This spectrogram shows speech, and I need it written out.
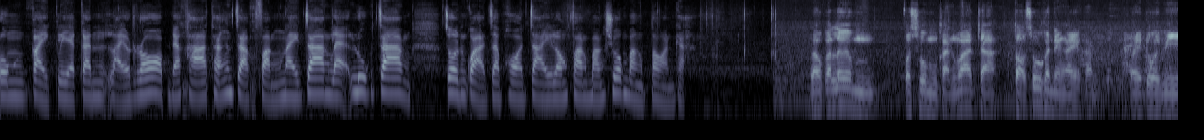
ลงไกล่เกลี่ยกันหลายรอบนะคะ ทั้งจากฝั่งนายจ้างและลูกจ้าง จนกว่าจะพอใจลองฟังบางช่วงบางตอนค่ะ เราก็เริ่ม ประชุมกันว่าจะต่อสู้กันยังไงครับไปโดยมี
